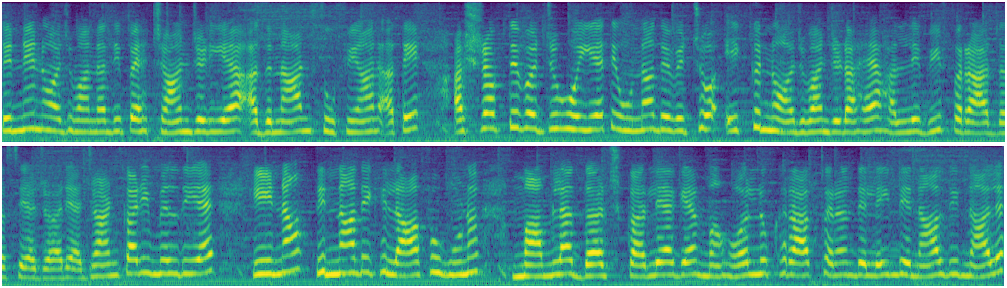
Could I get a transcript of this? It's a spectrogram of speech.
ਤਿੰਨੇ ਨੌਜਵਾਨਾਂ ਦੀ ਪਹਿਚਾਣ ਜਿਹੜੀ ਹੈ ਅਦਨਾਨ ਸੂਫੀਆਨ ਅਤੇ ਅਸ਼ਰਫ ਦੇ ਵਜੋਂ ਹੋਈ ਹੈ ਤੇ ਉਹਨਾਂ ਦੇ ਵਿੱਚੋਂ ਇੱਕ ਨੌਜਵਾਨ ਜਿਹੜਾ ਹੈ ਹੱਲੇ ਵੀ ਫਰਾਰ ਦੱਸਿਆ ਜਾ ਰਿਹਾ ਜਾਣਕਾਰੀ ਮਿਲਦੀ ਹੈ ਕਿ ਇਹਨਾਂ ਤਿੰਨਾਂ ਦੇ ਖਿਲਾਫ ਹੁਣ ਮਾਮਲਾ ਦਰਜ ਕਰ ਲਿਆ ਗਿਆ। ਮਾਹੌਲ ਨੂੰ ਖਰਾਬ ਕਰਨ ਦੇ ਲਈ, ਦੇ ਨਾਲ ਦੀ ਨਾਲ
